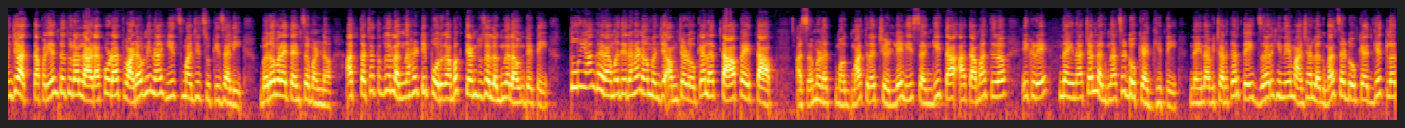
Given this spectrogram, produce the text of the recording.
म्हणजे आत्तापर्यंत तुला लाडाकोडात वाढवली ना हीच माझी चुकी झाली. बरोबर आहे त्यांचं म्हणणं. आत्ताच्या तर तुझं लग्नासाठी पोरगा बघते आणि तुझं लग्न लावून देते. तू या घरामध्ये राहणं म्हणजे आमच्या डोक्याला ताप आहे ताप. असं म्हणत मग मात्र चिडलेली संगीता आता मात्र इकडे नैनाच्या लग्नाचं डोक्यात घेते. नैना विचार करते जर हिने माझ्या लग्नाचं डोक्यात घेतलं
